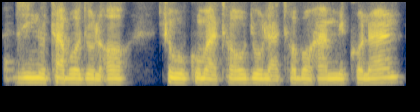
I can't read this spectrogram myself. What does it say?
از این تبادل ها که حکومت ها و دولت ها با هم می‌کنن.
